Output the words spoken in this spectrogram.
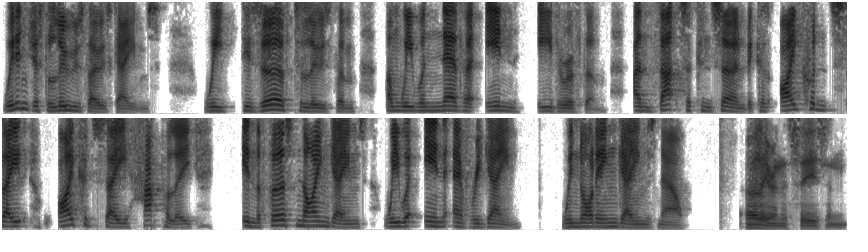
we didn't just lose those games. We deserved to lose them and we were never in either of them. And that's a concern because I couldn't say, I could say happily in the first nine games, we were in every game. We're not in games now. Earlier in the season,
